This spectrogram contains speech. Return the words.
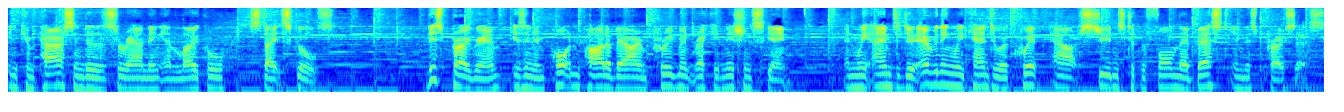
in comparison to the surrounding and local state schools. This program is an important part of our improvement recognition scheme and we aim to do everything we can to equip our students to perform their best in this process.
